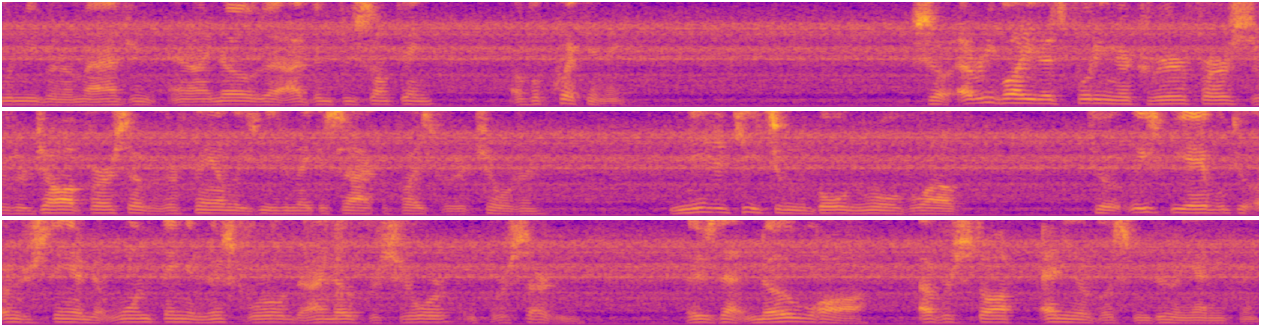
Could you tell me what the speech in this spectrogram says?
wouldn't even imagine. And I know that I've been through something of a quickening. So everybody that's putting their career first or their job first over their families need to make a sacrifice for their children. You need to teach them the golden rule of love to at least be able to understand that one thing in this world that I know for sure and for certain is that no law ever stopped any of us from doing anything.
